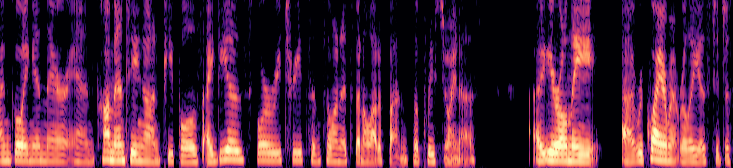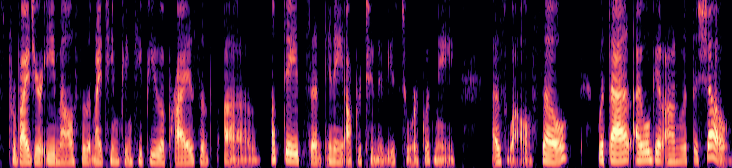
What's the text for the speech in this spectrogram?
I'm going in there and commenting on people's ideas for retreats and so on. It's been a lot of fun. So please join us. Uh, your only uh, requirement really is to just provide your email so that my team can keep you apprised of uh, updates and any opportunities to work with me as well. So with that, I will get on with the show.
